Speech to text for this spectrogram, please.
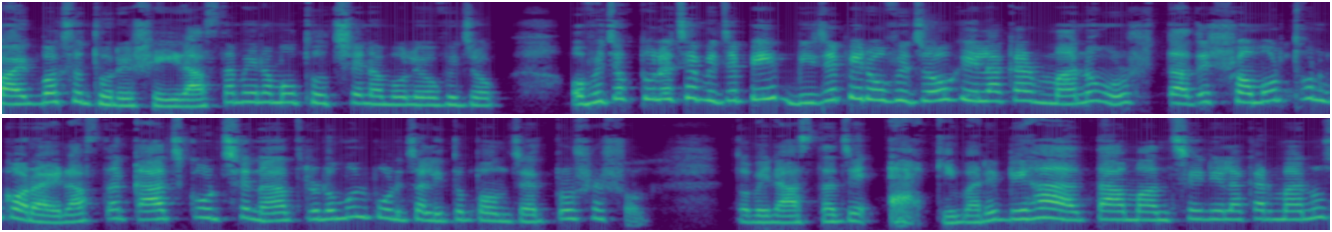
কয়েক বছর ধরে সেই রাস্তা মেরামত হচ্ছে না বলে অভিযোগ। অভিযোগ তুলেছে বিজেপি। বিজেপির অভিযোগ এলাকার মানুষ তাদের সমর্থন করায় রাস্তার কাজ করছে না তৃণমূল পরিচালিত পঞ্চায়েত প্রশাসন। তবে রাস্তা যে একেবারে বেহাল, তা মানছেন এলাকার মানুষ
